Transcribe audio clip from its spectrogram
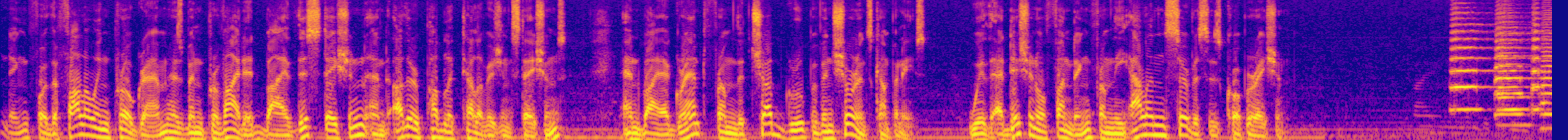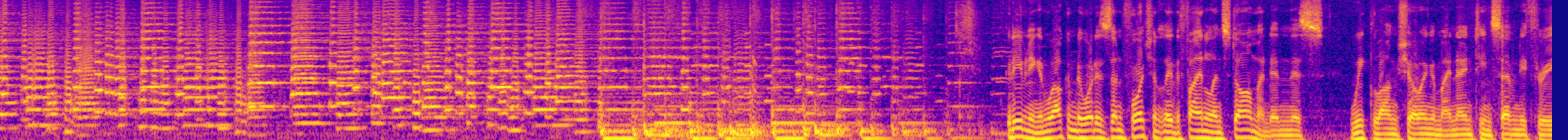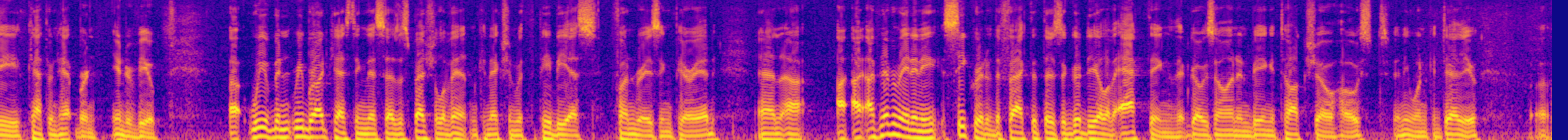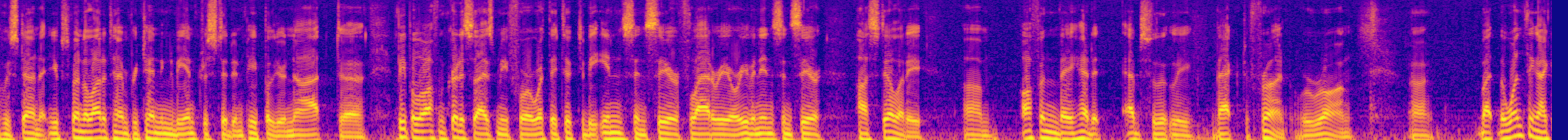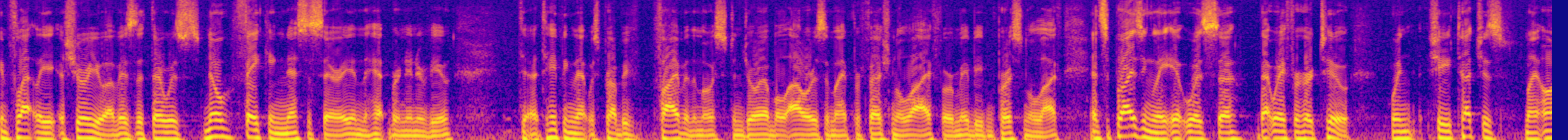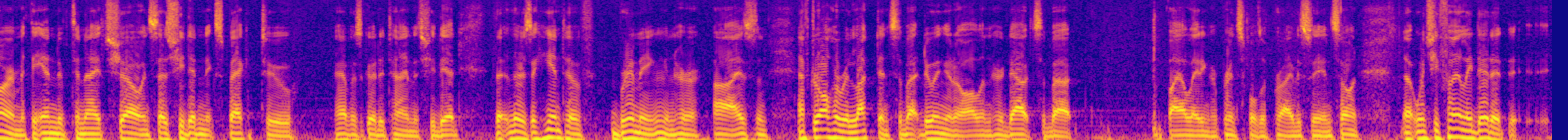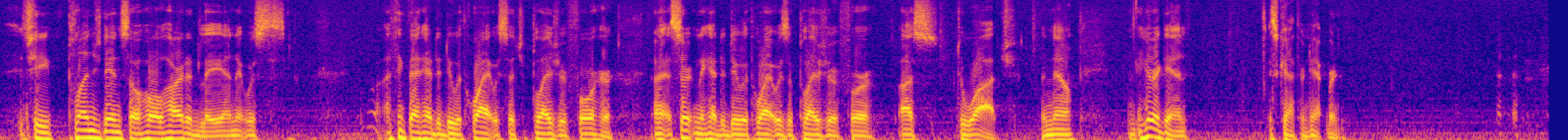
Funding for the following program has been provided by this station and other public television stations and by a grant from the Chubb Group of Insurance Companies with additional funding from the Allen Services Corporation. Good evening and welcome to what is unfortunately the final installment in this week-long showing of my 1973 Katharine Hepburn interview. Uh, we've been rebroadcasting this as a special event in connection with the PBS fundraising period, and uh, I, have never made any secret of the fact that there's a good deal of acting that goes on in being a talk show host. Anyone can tell you uh, who's done it. You spend a lot of time pretending to be interested in people you're not. Uh, people often criticize me for what they took to be insincere flattery or even insincere hostility. Um, often they had it absolutely back to front, were wrong. Uh, but the one thing I can flatly assure you of is that there was no faking necessary in the Hepburn interview. T uh, taping that was probably five of the most enjoyable hours of my professional life, or maybe even personal life. And surprisingly, it was uh, that way for her, too. When she touches my arm at the end of tonight's show and says she didn't expect to have as good a time as she did. There's a hint of brimming in her eyes, and after all her reluctance about doing it all and her doubts about violating her principles of privacy and so on, uh, when she finally did it, she plunged in so wholeheartedly, and it was, I think that had to do with why it was such a pleasure for her. Uh, it certainly had to do with why it was a pleasure for us to watch. And now, here again is Katharine Hepburn.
